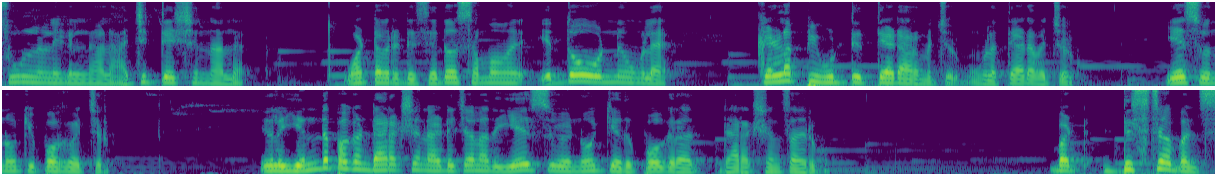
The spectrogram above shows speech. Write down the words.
சூழ்நிலைகள்னால அஜிடேஷனால் வாட் எவர் இட் இஸ் ஏதோ சம்பவம் ஏதோ ஒன்று உங்களை கிளப்பி விட்டு தேட ஆரம்பிச்சிருக்கும் உங்களை தேட வச்சுருக்கும் இயேசுவை நோக்கி போக வச்சிருக்கும் இதில் எந்த பக்கம் டைரக்ஷன் அடித்தாலும் அது இயேசுவை நோக்கி அது போகிற டைரக்ஷன்ஸாக இருக்கும். பட் டிஸ்டர்பன்ஸ்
